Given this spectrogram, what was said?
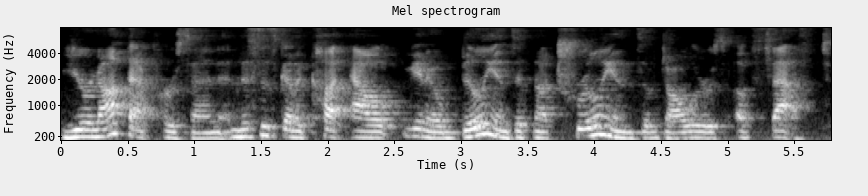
you're not that person. And this is going to cut out, you know, billions, if not trillions of dollars of theft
